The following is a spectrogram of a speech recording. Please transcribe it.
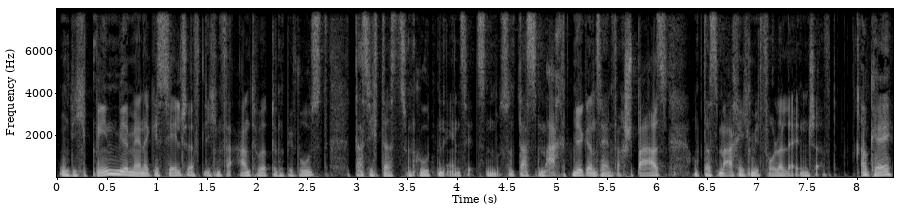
und ich bin mir meiner gesellschaftlichen Verantwortung bewusst, dass ich das zum Guten einsetzen muss. Und das macht mir ganz einfach Spaß und das mache ich mit voller Leidenschaft. Okay,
